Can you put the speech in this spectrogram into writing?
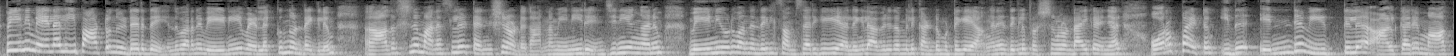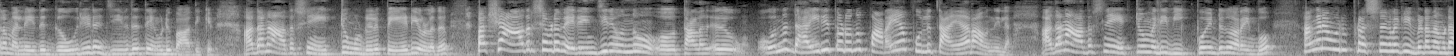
അപ്പൊ ഇനി മേലാൽ ഈ പാട്ടൊന്നും ഇടരുതേ എന്ന് പറഞ്ഞ് വേണിയെ വിളക്കുന്നുണ്ടെങ്കിലും ആദർശന് മനസ്സിൽ ടെൻഷനുണ്ട്. കാരണം ഇനി രഞ്ജിനി എങ്ങാനും വേണിയോട് വന്ന് എന്തെങ്കിലും സംസാരിക്കുകയോ അല്ലെങ്കിൽ അവർ തമ്മിൽ കണ്ടുമുട്ടുകയോ അങ്ങനെ എന്തെങ്കിലും പ്രശ്നങ്ങൾ ഉണ്ടായി കഴിഞ്ഞാൽ ഉറപ്പായിട്ടും ഇത് എന്റെ വീട്ടിലെ ആൾക്കാരെ മാത്രമല്ല ഇത് ഗൗരിയുടെ ജീവിതത്തെയും കൂടി ബാധിക്കും. അതാണ് ആദർശന് ഏറ്റവും കൂടുതൽ പേടിയുള്ളത്. പക്ഷെ ആദർശ് അവിടെ രഞ്ജിനി ഒന്നും തള ഒന്ന് ധൈര്യത്തോടെ ഒന്ന് പറയാൻ പോലും തയ്യാറാവുന്നില്ല അതാണ് ആദർശിനെ ഏറ്റവും വലിയ വീക്ക് പോയിന്റ് എന്ന് പറയുമ്പോൾ അങ്ങനെ ഒരു പ്രശ്നങ്ങളൊക്കെ ഇവിടെ നമ്മുടെ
